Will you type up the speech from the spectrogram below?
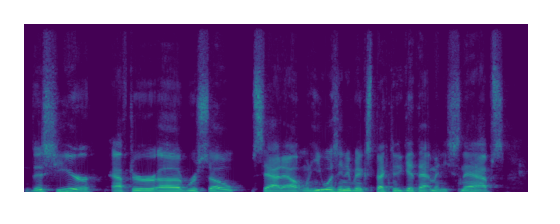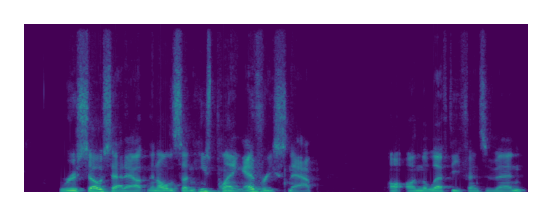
this year after uh, Rousseau sat out when he wasn't even expecting to get that many snaps Rousseau sat out, and then all of a sudden he's playing every snap on the left defensive end,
